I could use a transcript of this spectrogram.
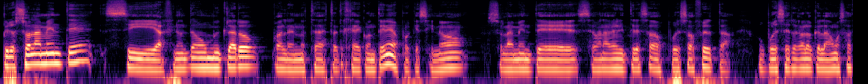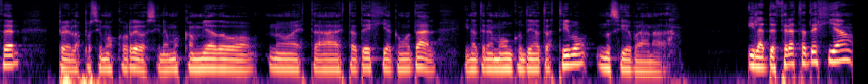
pero solamente si al final tenemos muy claro cuál es nuestra estrategia de contenido, porque si no, solamente se van a ver interesados por esa oferta o por ese regalo que le vamos a hacer, pero en los próximos correos, si no hemos cambiado nuestra estrategia como tal y no tenemos un contenido atractivo, no sirve para nada. Y la tercera estrategia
